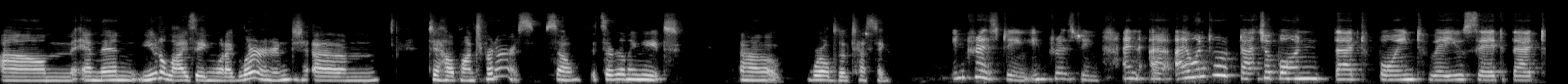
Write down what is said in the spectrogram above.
um, and then utilizing what I've learned um, to help entrepreneurs. So it's a really neat uh, world of testing. Interesting, interesting. And uh, I want to touch upon that point where you said that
